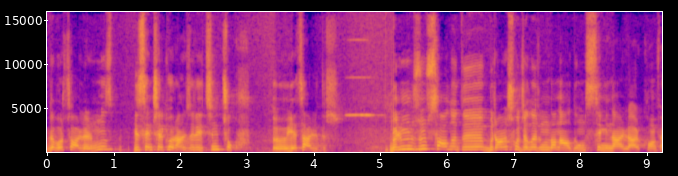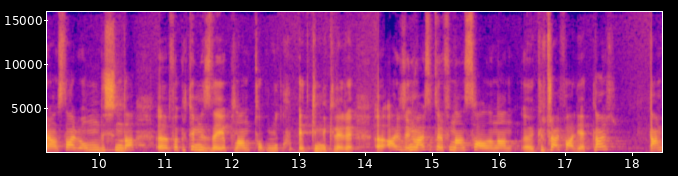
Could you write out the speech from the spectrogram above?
laboratuvarlarımız biz hemşirelik öğrencileri için çok e, yeterlidir. Bölümümüzün sağladığı branş hocalarından aldığımız seminerler, konferanslar ve onun dışında e, fakültemizde yapılan topluluk etkinlikleri, e, ayrıca üniversite tarafından sağlanan e, kültürel faaliyetlerden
